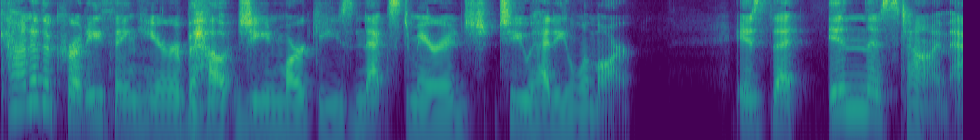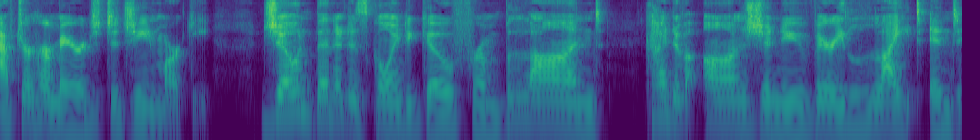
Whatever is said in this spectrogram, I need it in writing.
kind of the cruddy thing here about Gene Markey's next marriage to Hedy Lamarr is that in this time, after her marriage to Gene Markey, Joan Bennett is going to go from blonde, kind of ingenue, very light and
